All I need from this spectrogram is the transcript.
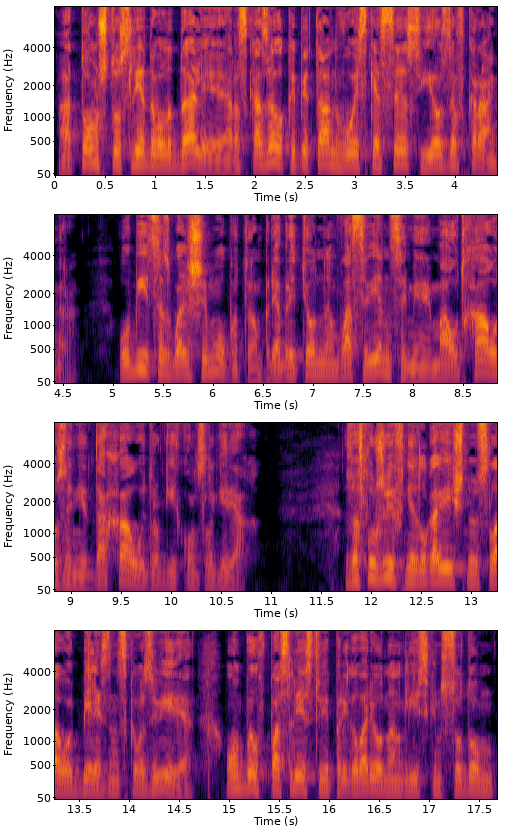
О том, что следовало далее, рассказал капитан войск СС Йозеф Крамер, убийца с большим опытом, приобретенным в Освенциме, Маутхаузене, Дахау и других концлагерях. Заслужив недолговечную славу белезненского зверя, он был впоследствии приговорен английским судом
